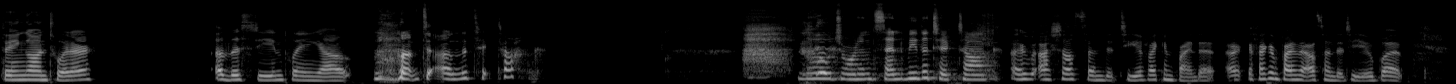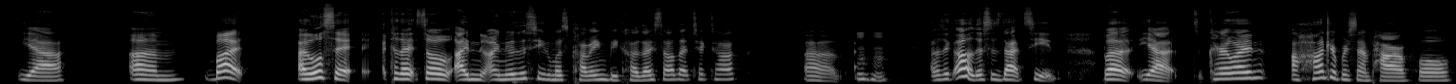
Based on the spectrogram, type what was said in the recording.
thing on Twitter of the scene playing out on, t- on the TikTok? No, Jordan, send me the TikTok. I, I shall send it to you if I can find it. If I can find it, I'll send it to you. But yeah, um, but I will say because I so I I knew the scene was coming because I saw that TikTok. Um, hmm I was like, oh, this is that scene. But yeah, Caroline, a hundred percent powerful.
